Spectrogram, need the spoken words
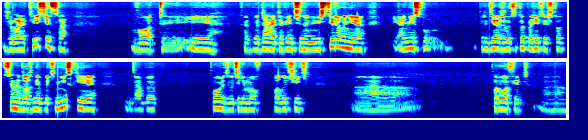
желают листиться. Вот. И, и как бы да, это венчурное инвестирование, и они придерживаются той позиции, что цены должны быть низкие, дабы пользователь мог получить а, профит, а,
